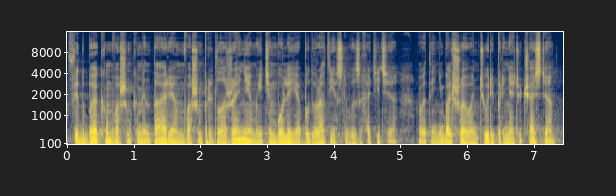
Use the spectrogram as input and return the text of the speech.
фидбэкам, вашим комментариям, вашим предложениям, и тем более я буду рад, если вы захотите в этой небольшой авантюре принять участие –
